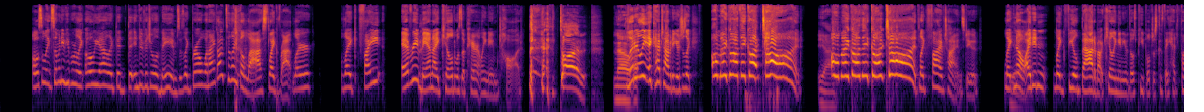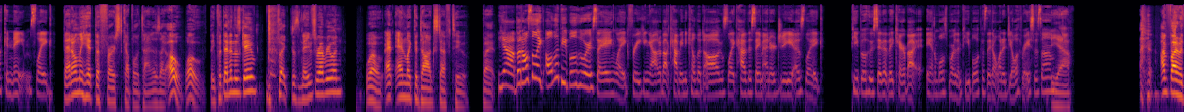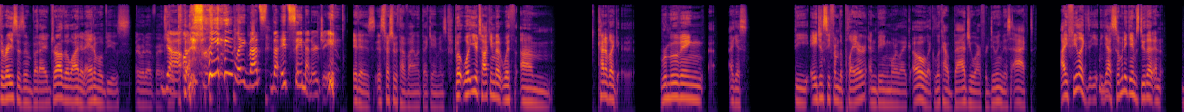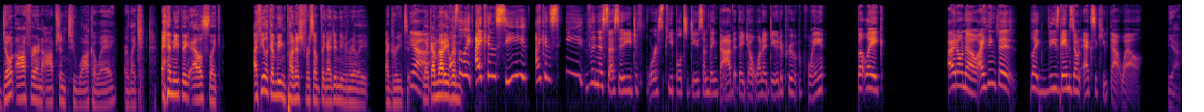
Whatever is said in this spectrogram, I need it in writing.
Also, like so many people were like, "Oh yeah, like the the individual names." It's like, bro, when I got to like the last like Rattler, like fight, every man I killed was apparently named Todd. Todd. No. Literally, it kept happening. It was just like, oh my god, they got Todd. Yeah. Oh my god, they got Todd. Like five times, dude. Like no, I didn't like feel bad about killing any of those people just because they had fucking names. Like That only hit the first couple of times. It was like, oh, whoa, they put that in this game, like just names for everyone. Whoa, and and like the dog stuff too. But Yeah, but also like all the people who are saying like freaking out about having to kill the dogs like have the same energy as like people who say that they care about animals more than people because they don't want to deal with racism. yeah, I'm fine with the racism, but I draw the line at animal abuse or whatever. Yeah, Like, honestly, like that's that it's same energy. it is, especially with how violent that game is. But what you're talking about with um, kind of like removing, I guess, the agency from the player and being more like, oh, like look how bad you are for doing this act. I feel like th- Mhm. yeah, so many games do that and don't offer an option to walk away or like anything else. Like I feel like I'm being punished for something I didn't even really agree to. Yeah. like I'm not even. Also, like I can see, I can see the necessity to force people to do something bad that they don't want to do to prove a point. But like, I don't know. I think that like these games don't execute that well. Yeah.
